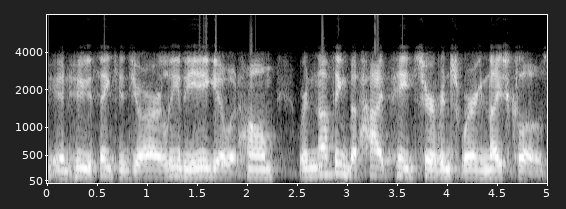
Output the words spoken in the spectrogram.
in who you think that you are. Leave the ego at home. We're nothing but high paid servants wearing nice clothes.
